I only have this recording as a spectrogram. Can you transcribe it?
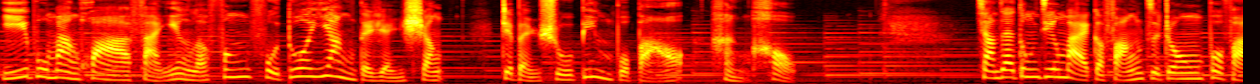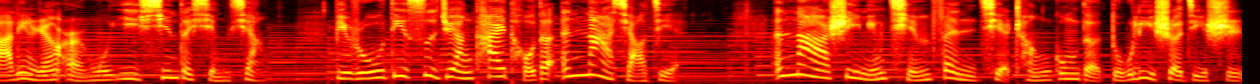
一部漫画反映了丰富多样的人生。这本书并不薄，很厚。想在东京买个房子中，不乏令人耳目一新的形象，比如第四卷开头的恩娜小姐。恩娜是一名勤奋且成功的独立设计师，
